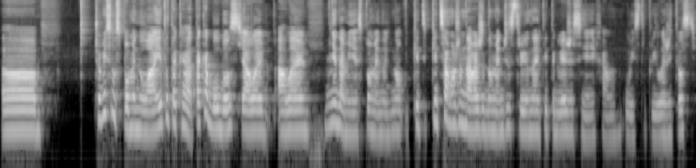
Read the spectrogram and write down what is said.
Uh, čo by som spomenula? Je to taká, taká blbosť, ale, ale nedá mi nespomenúť. No, keď, keď sa môžem navážať do Manchester United, tak vie, že si nenechám uísť tú príležitosť.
